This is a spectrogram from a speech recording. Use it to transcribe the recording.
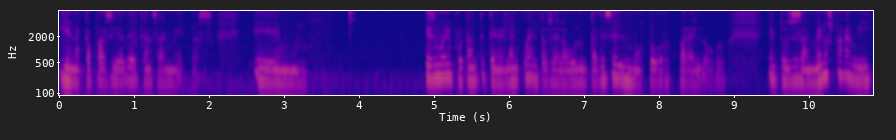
y en la capacidad de alcanzar metas. Em, es muy importante tenerla en cuenta, o sea, la voluntad es el motor para el logro. Entonces, al menos para mí,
